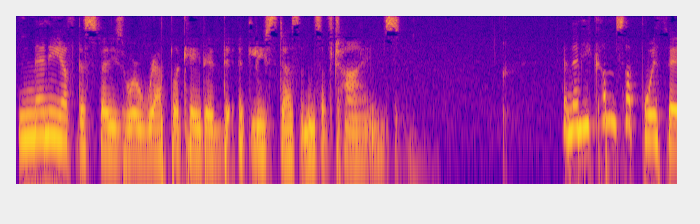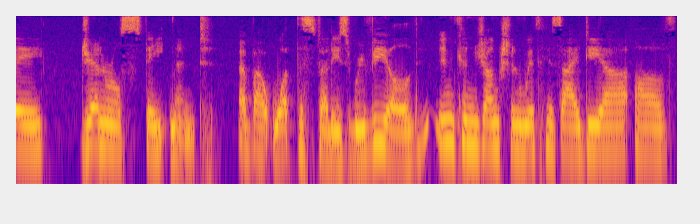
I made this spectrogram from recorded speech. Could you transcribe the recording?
many of the studies were replicated at least dozens of times. And then he comes up with a general statement about what the studies revealed in conjunction with his idea of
